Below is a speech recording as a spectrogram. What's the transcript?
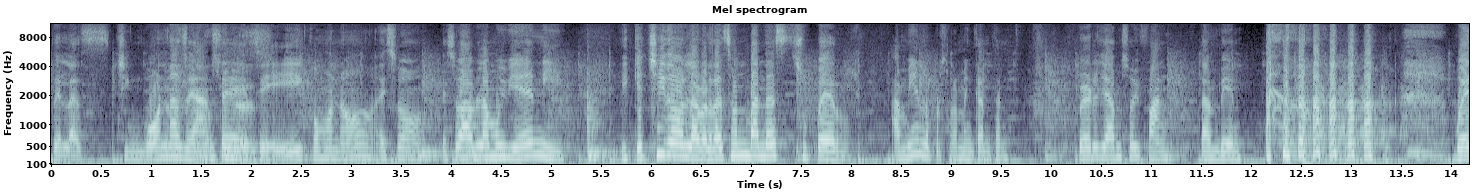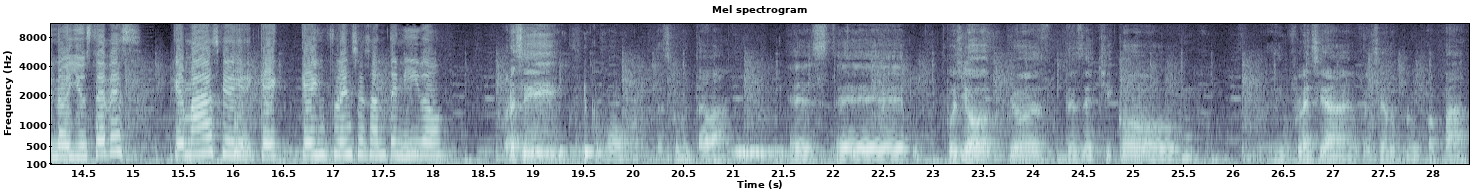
de las chingonas De antes, sí, cómo no, eso eso habla muy bien y, y qué chido, la verdad son bandas súper, a mí en lo personal me encantan. Pearl Jam soy fan también. bueno, ¿y ustedes qué más? ¿Qué, qué, influencias han tenido? Ahora sí, como les comentaba, este, pues yo, yo desde chico influencia, influenciado por mi papá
